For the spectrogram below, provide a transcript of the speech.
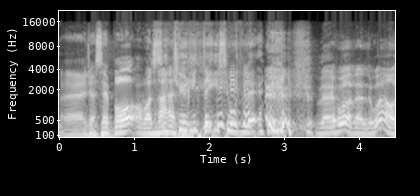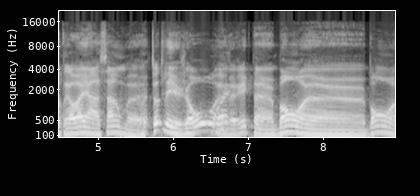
Euh, je sais pas. On va Sécurité, s'il vous plaît. ben ouais, on a le droit. On travaille ensemble euh, tous les jours. Ouais. t'as un bon... Euh, bon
